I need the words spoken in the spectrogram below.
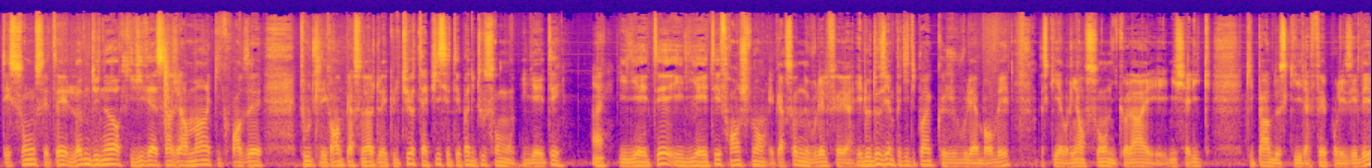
Tesson, c'était l'homme du Nord qui vivait à Saint-Germain, qui croisait toutes les grandes personnages de la culture. Tapi, c'était pas du tout son monde. Il y a été. Ouais. Il y a été, et il y a été franchement, et personne ne voulait le faire. Et le deuxième petit point que je voulais aborder, parce qu'il y a Briançon, Nicolas et Michalik qui parlent de ce qu'il a fait pour les aider,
